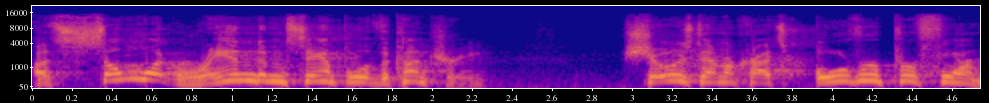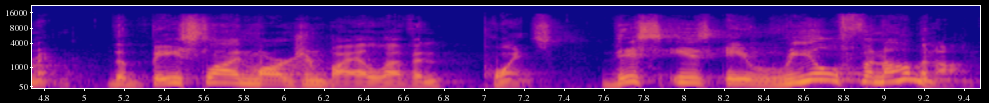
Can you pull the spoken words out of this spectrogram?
a somewhat random sample of the country, shows Democrats overperforming the baseline margin by 11 points. This is a real phenomenon.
